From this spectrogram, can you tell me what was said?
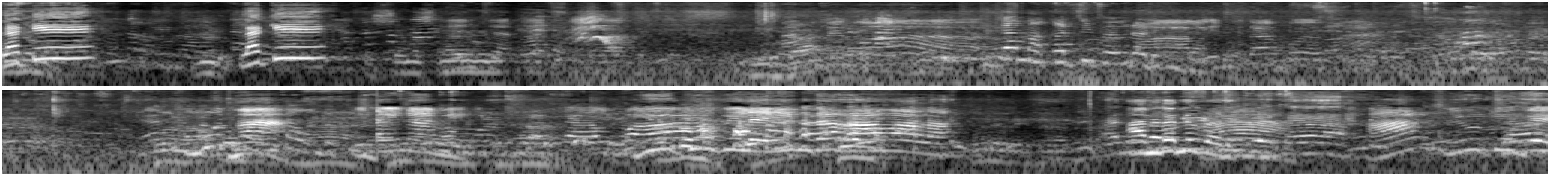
లక్కీ లక్కీ. అందరిని? యూట్యూబే.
